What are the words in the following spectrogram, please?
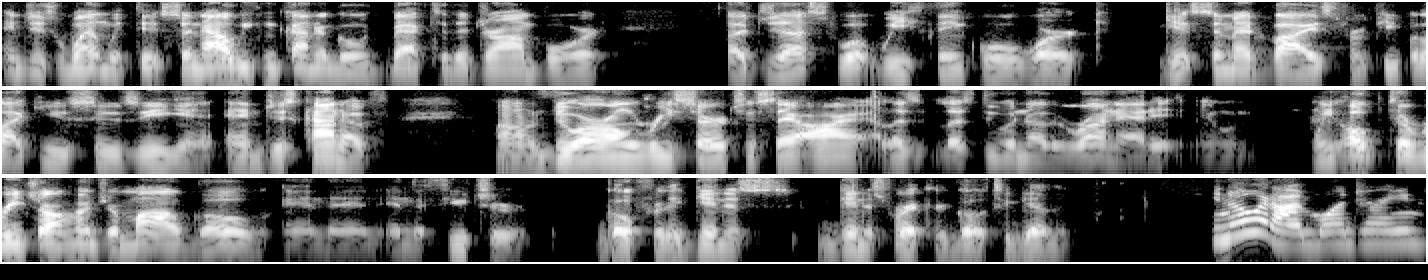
and just went with it. So now we can kind of go back to the drawing board, adjust what we think will work, get some advice from people like you, Susie, and, and just kind of um, do our own research and say, all right, let's let's do another run at it. And we hope to reach our hundred mile goal, and then in the future go for the Guinness Guinness record go together. You know what I'm wondering?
